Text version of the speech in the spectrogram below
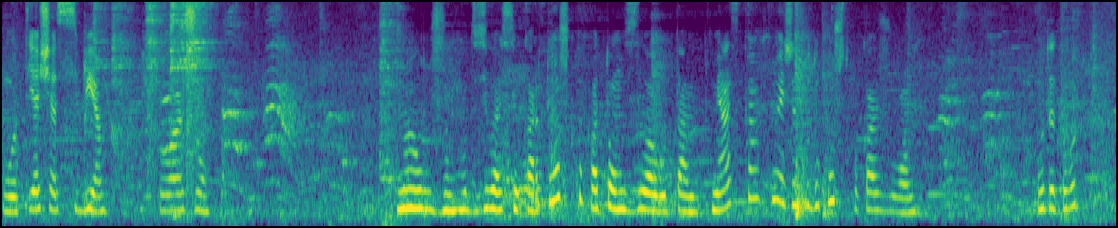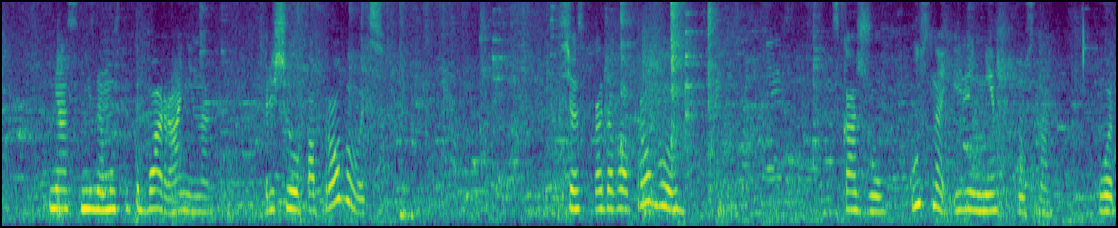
Вот, я сейчас себе положу на ужин. Вот взяла себе картошку, потом взяла вот там мяско. Ну, я сейчас буду кушать, покажу вам. Вот это вот мясо, не знаю, может это баранина. Решила попробовать. Сейчас, когда попробую, скажу, вкусно или не вкусно. Вот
